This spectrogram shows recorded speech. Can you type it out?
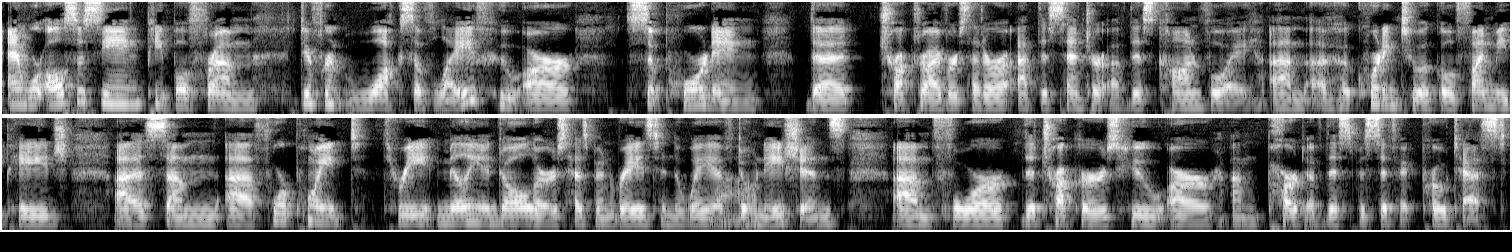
And we're also seeing people from different walks of life who are supporting the truck drivers that are at the center of this convoy. Um, according to a GoFundMe page, uh, some uh, $4.3 million has been raised in the way wow. of donations um, for the truckers who are um, part of this specific protest.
